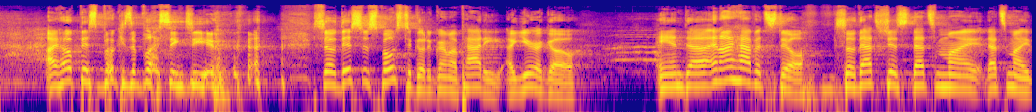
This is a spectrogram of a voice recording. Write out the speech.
I hope this book is a blessing to you. so this was supposed to go to Grandma Patty a year ago, and uh, and I have it still. So that's just that's my that's my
